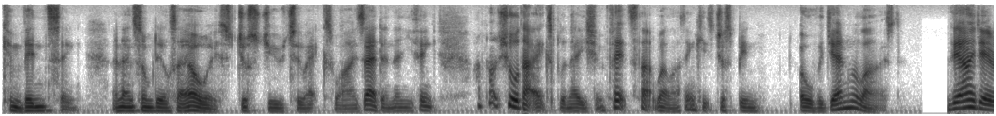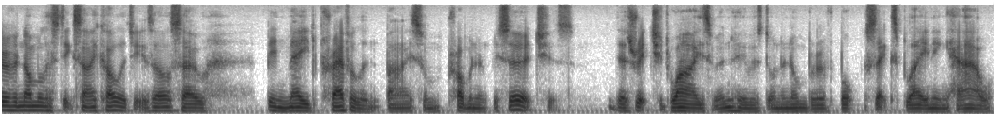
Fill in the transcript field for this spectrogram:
convincing, and then somebody will say, "Oh, it's just due to X, Y, Z," and then you think, "I'm not sure that explanation fits that well. I think it's just been overgeneralized." The idea of anomalistic psychology has also been made prevalent by some prominent researchers. There's Richard Wiseman, who has done a number of books explaining how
